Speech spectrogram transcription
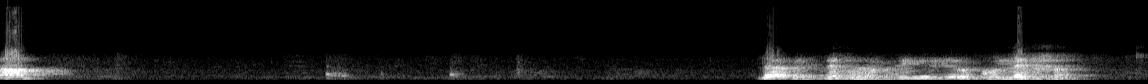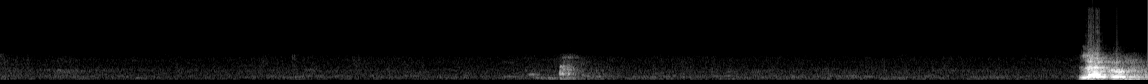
نعم؟ لا مش تفهم هي connection لا اوف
